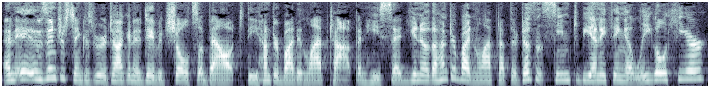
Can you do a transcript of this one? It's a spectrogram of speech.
And it was interesting because we were talking to David Schultz about the Hunter Biden laptop, and he said, you know, the Hunter Biden laptop, there doesn't seem to be anything illegal here.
